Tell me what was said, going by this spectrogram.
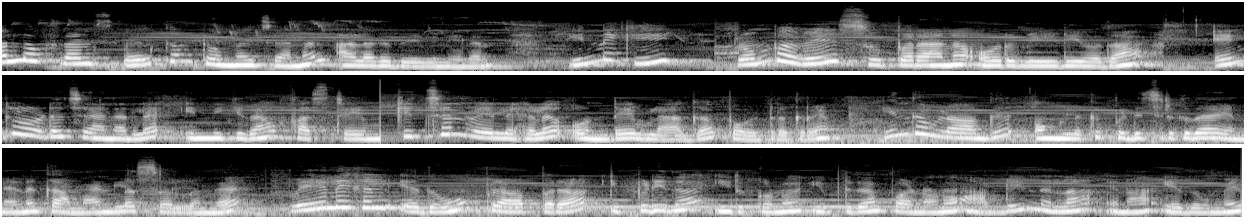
Hello friends welcome to my channel Azhagu Devi Nilan இன்றைக்கி ரொம்பவே சூப்பரான ஒரு வீடியோ தான். எங்களோட சேனலில் இன்றைக்கி தான் ஃபஸ்ட் டைம் கிச்சன் வேலைகளை ஒன் டே விலாகாக போட்டிருக்கிறேன். இந்த விலாகு உங்களுக்கு பிடிச்சிருக்குதா என்னென்னு கமெண்டில் சொல்லுங்கள் வேலைகள் எதுவும் ப்ராப்பராக இப்படி தான் இருக்கணும் இப்படி தான் பண்ணணும் அப்படின்னுலாம் நான் எதுவுமே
